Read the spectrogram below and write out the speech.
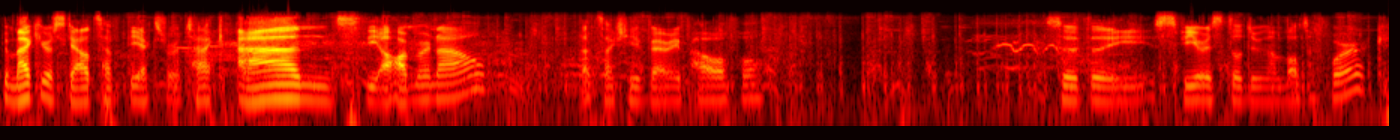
The Magyar scouts have the extra attack and the armor now. That's actually very powerful. So the spear is still doing a lot of work.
